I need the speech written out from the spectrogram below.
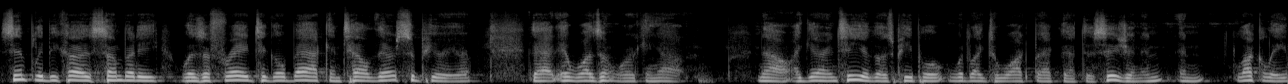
simply because somebody was afraid to go back and tell their superior that it wasn't working out. Now, I guarantee you those people would like to walk back that decision. And, and luckily,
